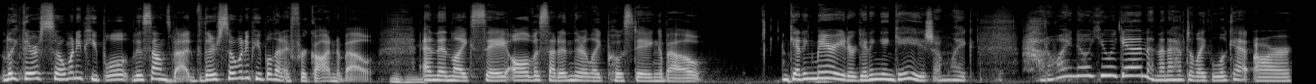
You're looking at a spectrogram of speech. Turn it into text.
like there are so many people this sounds bad but there's so many people that i've forgotten about. Mm-hmm. And then like say all of a sudden they're like posting about getting married or getting engaged. I'm like how do i know you again? And then i have to like look at our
